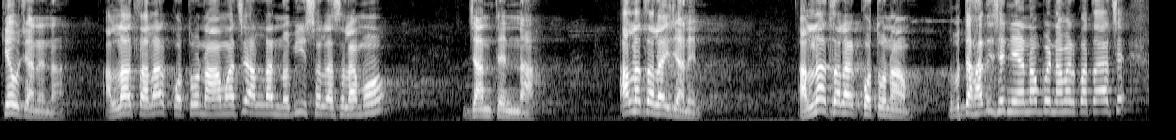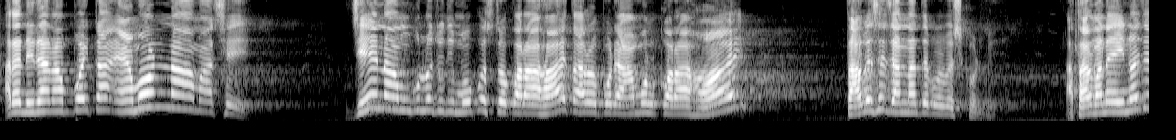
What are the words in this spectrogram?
কেউ জানে না। আল্লাহ তালার কত নাম আছে আল্লাহ নবী সাল্লাহ সাল্লামও জানতেন না। আল্লাহ তালাই জানেন। আল্লাহ তালার কত নাম? বলতে হাদিসে নিরানব্বই নামের কথা আছে, আরে নিরানব্বইটা এমন নাম আছে, যে নামগুলো যদি মুখস্থ করা হয়, তার উপরে আমল করা হয়, তাহলে সে জান্নাতে প্রবেশ করবে। আর তার মানে এই নয় যে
